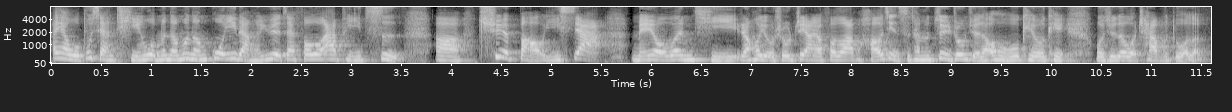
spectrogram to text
哎呀，我不想停，我们能不能过一两个月再 follow up 一次啊？确保一下没有问题。”然后有时候这样要 follow up 好几次，他们最终觉得：“哦，OK OK，我觉得我差不多了。”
